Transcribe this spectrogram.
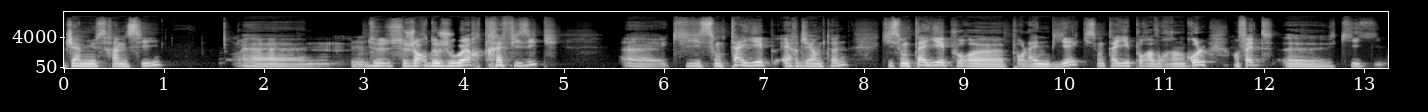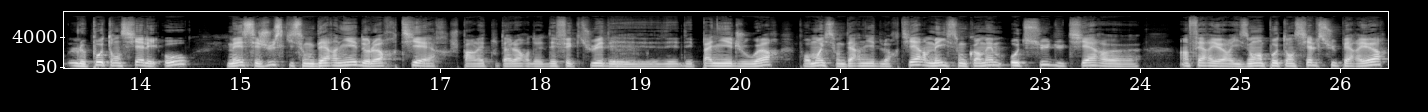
Jamius Ramsey, euh, mmh. de ce genre de joueurs très physiques euh, qui sont taillés RJ Hampton, qui sont taillés pour euh, pour la NBA, qui sont taillés pour avoir un rôle. En fait, qui le potentiel est haut, mais c'est juste qu'ils sont derniers de leur tiers. Je parlais tout à l'heure d'effectuer des, mmh. des, des, paniers de joueurs. Pour moi, ils sont derniers de leur tiers, mais ils sont quand même au-dessus du tiers inférieur. Ils ont un potentiel supérieur.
